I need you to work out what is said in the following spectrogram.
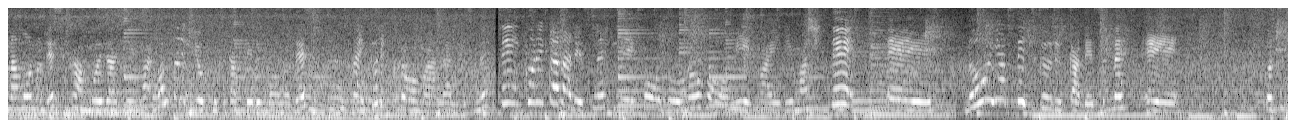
なものです。カンボジア人は本当によく使っているものです。はいこれクローマーなんですね。でこれからですね工房の方に参りまして、えー、どうやって作るかですね、えー、ご説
